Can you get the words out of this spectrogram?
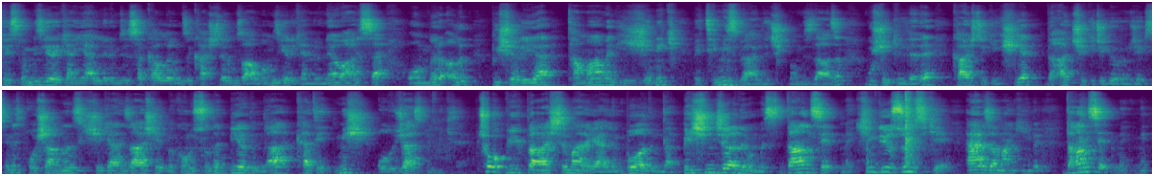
kesmemiz gereken yerlerimizi, sakallarımızı, kaşlarımızı almamız gereken ne varsa onları alıp dışarıya tamamen hijyenik ve temiz bir halde çıkmamız lazım. Bu şekilde de karşıdaki kişiye daha çekici görüneceksiniz. Hoşlandığınız kişiye kendinize aşık etme konusunda bir adım daha kat etmiş olacağız birlikte. Çok büyük bir araştırmayla geldim bu adımda. Beşinci adımımız dans etmek. Şimdi diyorsunuz ki her zamanki gibi dans etmek mi?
